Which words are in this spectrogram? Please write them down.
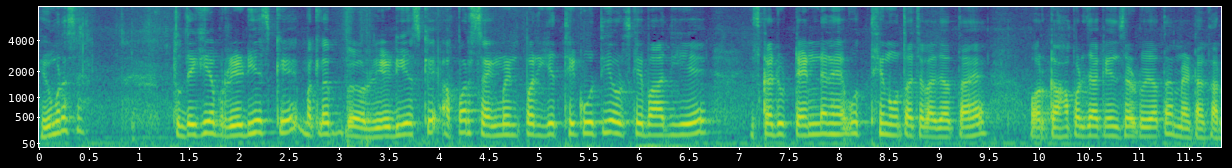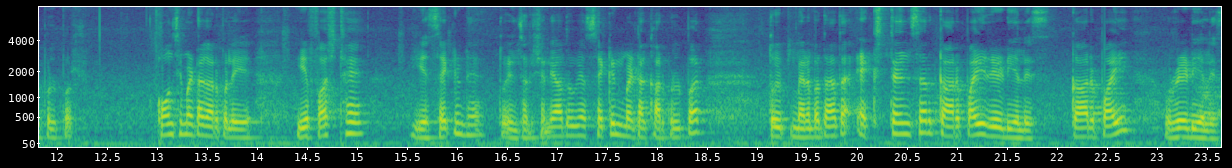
ह्यूमरस है। तो देखिए, अब रेडियस के मतलब रेडियस के अपर सेगमेंट पर ये थिक होती है और उसके बाद ये, इसका जो टेंडन है, वो थिन होता चला जाता है और कहाँ पर जाके इंसर्ट हो जाता है? मेटाकार्पल पर। कौन सी मेटाकार्पल है ये? ये फ़र्स्ट है, ये सेकंड है तो इंसर्शन याद हो गया। सेकंड मेटाकार्पल पर तो मैंने बताया था extensor carpi radialis carpi radialis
